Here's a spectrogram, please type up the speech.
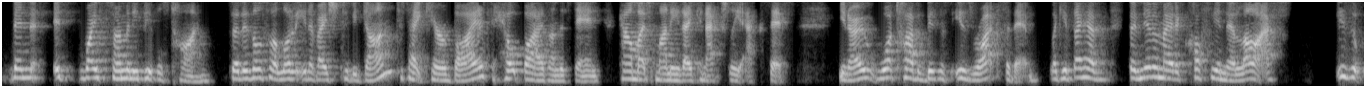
then it wastes so many people's time. So there's also a lot of innovation to be done to take care of buyers, to help buyers understand how much money they can actually access. You know, what type of business is right for them. Like if they have, they've never made a coffee in their life, is it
